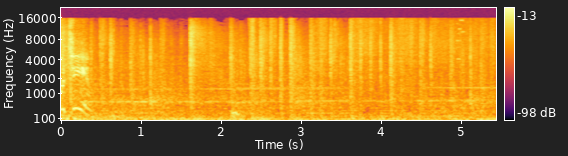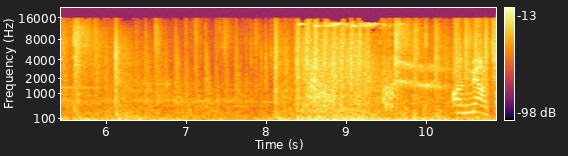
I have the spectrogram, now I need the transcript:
Пути! Он мертв.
